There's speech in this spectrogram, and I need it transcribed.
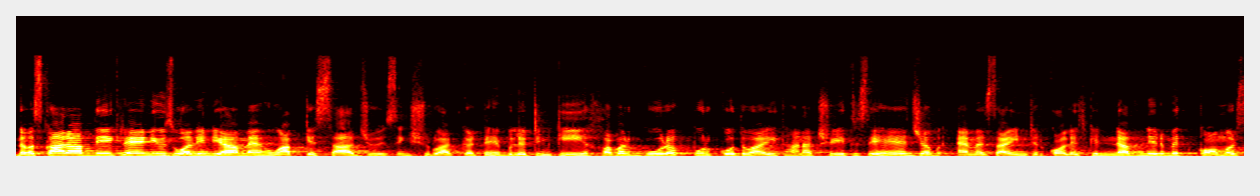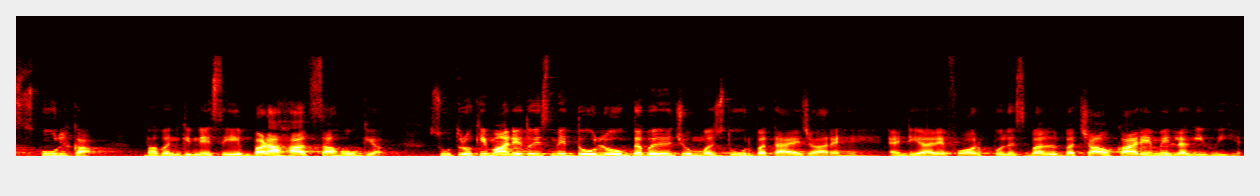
नमस्कार, आप देख रहे हैं न्यूज़ वर्ल्ड इंडिया मैं हूँ आपके साथ जोय सिंह शुरुआत करते हैं बुलेटिन की। खबर गोरखपुर, कोतवाली थाना क्षेत्र से है, जब एमएसआई इंटर कॉलेज के नवनिर्मित कॉमर्स स्कूल का भवन गिरने से बड़ा हादसा हो गया। सूत्रों की माने तो इसमें दो लोग दबे जो मजदूर बताए जा रहे हैं। एनडीआरएफ और पुलिस बल बचाव कार्य में लगी हुई है।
